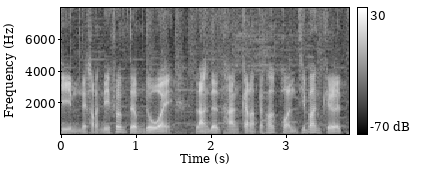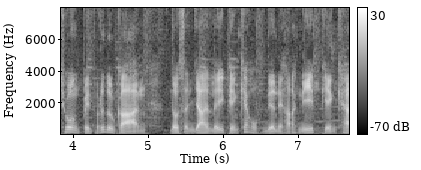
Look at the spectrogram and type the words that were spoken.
ทีมในครั้งนี้เพิ่มเติมด้วย หลังเดินทางกลับไปพักผ่อนที่บ้านเกิดช่วงปิดฤดูกาล โดยสัญญาเหลืออีกเพียงแค่ 6 เดือนในครั้งนี้เพียงแค่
